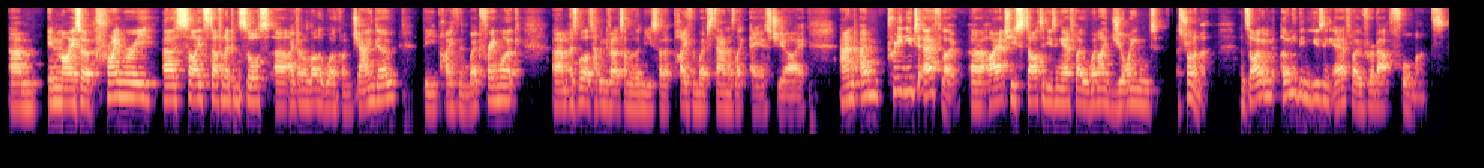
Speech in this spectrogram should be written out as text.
Um, in my sort of primary uh, side stuff in open source, uh, I've done a lot of work on Django, the Python web framework, um, as well as having developed some of the new sort of Python web standards like ASGI. And I'm pretty new to Airflow. Uh, I actually started using Airflow when I joined Astronomer. And so I've only been using Airflow for about four months.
